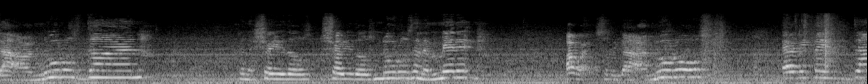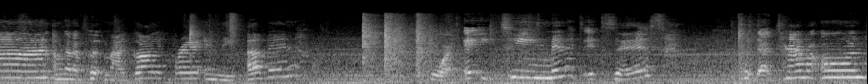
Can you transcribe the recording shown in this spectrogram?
got our noodles done gonna show you those show you those noodles in a minute. All right so we got our noodles. Everything's done. I'm gonna put my garlic bread in the oven for 18 minutes it says. Put that timer on.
